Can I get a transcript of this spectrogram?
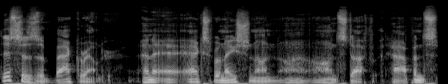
This is a backgrounder, an explanation on, on, on stuff. It happens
